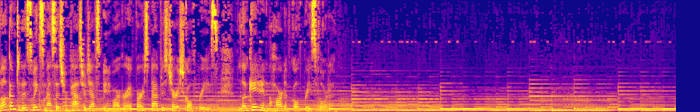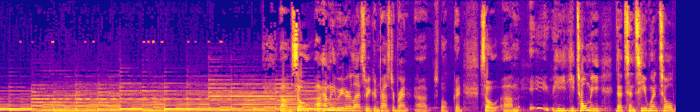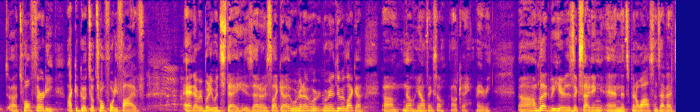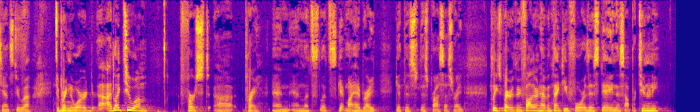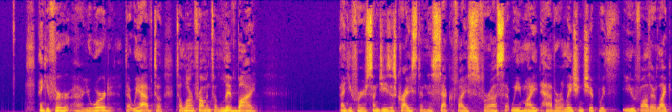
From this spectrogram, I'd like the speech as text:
Welcome to this week's message from Pastor Jeff Spooneybarger at First Baptist Church Gulf Breeze, located in the heart of Gulf Breeze, Florida. Um, so, uh, how many of you were here last week when Pastor Brent uh, spoke? Good. So, um, he he told me that since he went till uh, twelve thirty, I could go till twelve forty five, and everybody would stay. Is that it's like a, we're gonna we're, we're gonna do it like a um, no? You don't think so? Okay, maybe. Uh, I'm glad to be here. This is exciting, and it's been a while since I've had a chance to uh, to bring the word. I'd like to um, first uh, pray and and let's let's get my head right, get this this process right. Please pray with me, Father in heaven. Thank you for this day and this opportunity. Thank you for uh, your word that we have to to learn from and to live by. Thank you for your Son Jesus Christ and His sacrifice for us that we might have a relationship with you, Father, like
